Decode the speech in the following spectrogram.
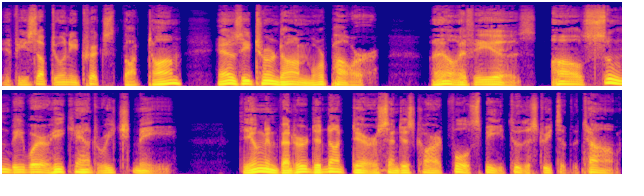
if he's up to any tricks," thought Tom, as he turned on more power. "Well, if he is, I'll soon be where he can't reach me." The young inventor did not dare send his car at full speed through the streets of the town,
